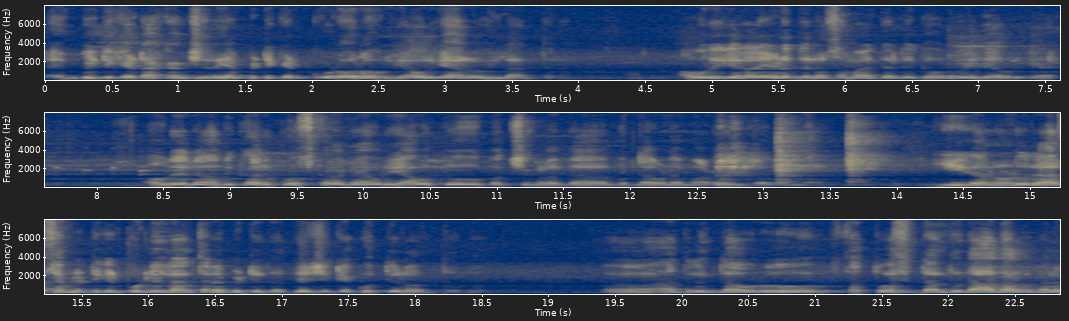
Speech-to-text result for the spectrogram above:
ಎಂ ಪಿ ಟಿಕೆಟ್ ಆಕಾಂಕ್ಷಿದ್ರೆ ಎಂ ಪಿ ಟಿಕೆಟ್ ಕೊಡೋರು ಅವ್ರಿಗೆ ಅವ್ರಿಗೆ ಯಾರು ಇಲ್ಲ ಅಂತಾರೆ. ಅವರಿಗೆ ನಾನು ಹೇಳಿದ್ದೇನೆ, ಸಮಾಜದಲ್ಲಿ ಗೌರವ ಇದೆ ಅವರಿಗೆ. ಅವರೇನೋ ಅಧಿಕಾರಕ್ಕೋಸ್ಕರನೇ ಅವರು ಯಾವತ್ತೂ ಪಕ್ಷಗಳನ್ನು ಬದಲಾವಣೆ ಮಾಡುವಂಥವಲ್ಲ ಈಗ ನೋಡಿದ್ರೆ ಅಸೆಂಬ್ಲಿ ಟಿಕೆಟ್ ಕೊಡಲಿಲ್ಲ ಅಂತಲೇ ಬಿಟ್ಟಿದ್ದು ದೇಶಕ್ಕೆ ಗೊತ್ತಿರುವಂಥದ್ದು ಆದ್ದರಿಂದ ಅವರು ತತ್ವ ಸಿದ್ಧಾಂತದ ಆಧಾರದ ಮೇಲೆ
